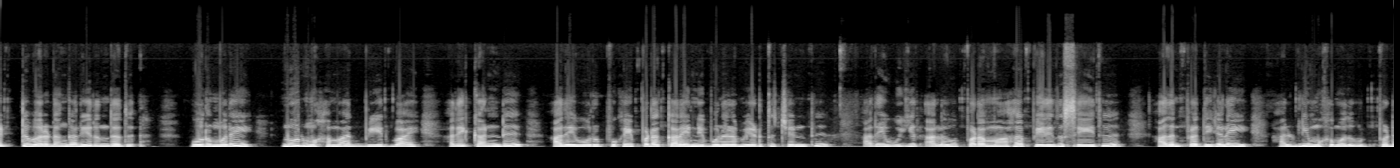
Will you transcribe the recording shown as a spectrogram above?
எட்டு வருடங்கள் இருந்தது. ஒரு முறை நூர் முகமது பீர்பாய் அதை கண்டு அதை ஒரு புகைப்பட கலை நிபுணரிடம் எடுத்து சென்று அதை உயிர் அளவு படமாக பெரிது செய்து அதன் பிரதிகளை அல்லி முகமது உட்பட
